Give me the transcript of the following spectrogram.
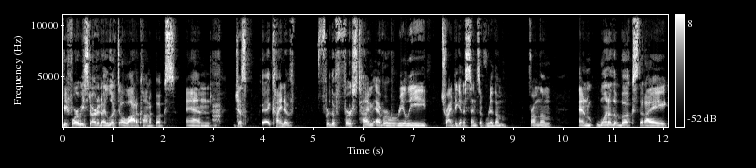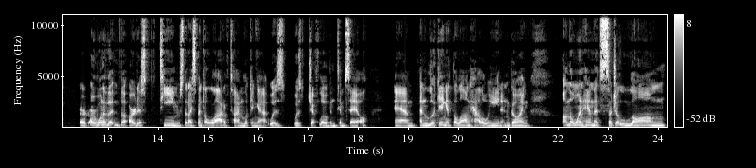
before we started, I looked at a lot of comic books and just uh, kind of for the first time ever really tried to get a sense of rhythm from them. And one of the books that I or, or one of the, the artist teams that I spent a lot of time looking at was was Jeph Loeb and Tim Sale. And and looking at the long Halloween and going, on the one hand, that's such a long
